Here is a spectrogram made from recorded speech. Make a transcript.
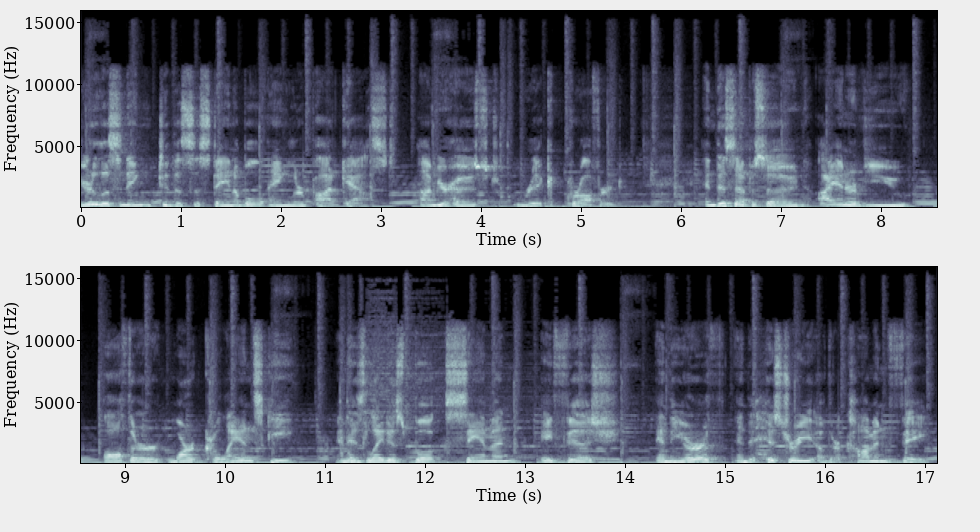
You're listening to the Sustainable Angler Podcast. I'm your host, Rick Crawford. In this episode, I interview author Mark Kurlansky and his latest book, Salmon, a Fish, and the Earth and the History of Their Common Fate.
